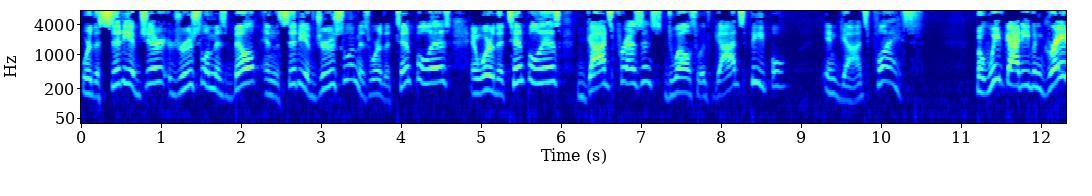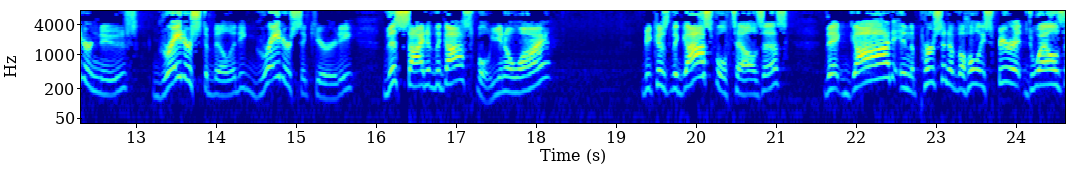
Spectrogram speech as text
where the city of Jer- Jerusalem is built, and the city of Jerusalem is where the temple is, and where the temple is, God's presence dwells with God's people in God's place. But we've got even greater news, greater stability, greater security this side of the gospel. You know why? Because the gospel tells us that God, in the person of the Holy Spirit, dwells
